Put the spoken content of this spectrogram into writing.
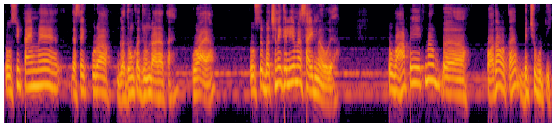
तो उसी टाइम में जैसे पूरा गधों का झुंड आ जाता है, वो आया। तो उससे बचने के लिए मैं साइड में हो गया। तो वहाँ पे एक ना पौधा होता है, बिच्छू बूटी।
